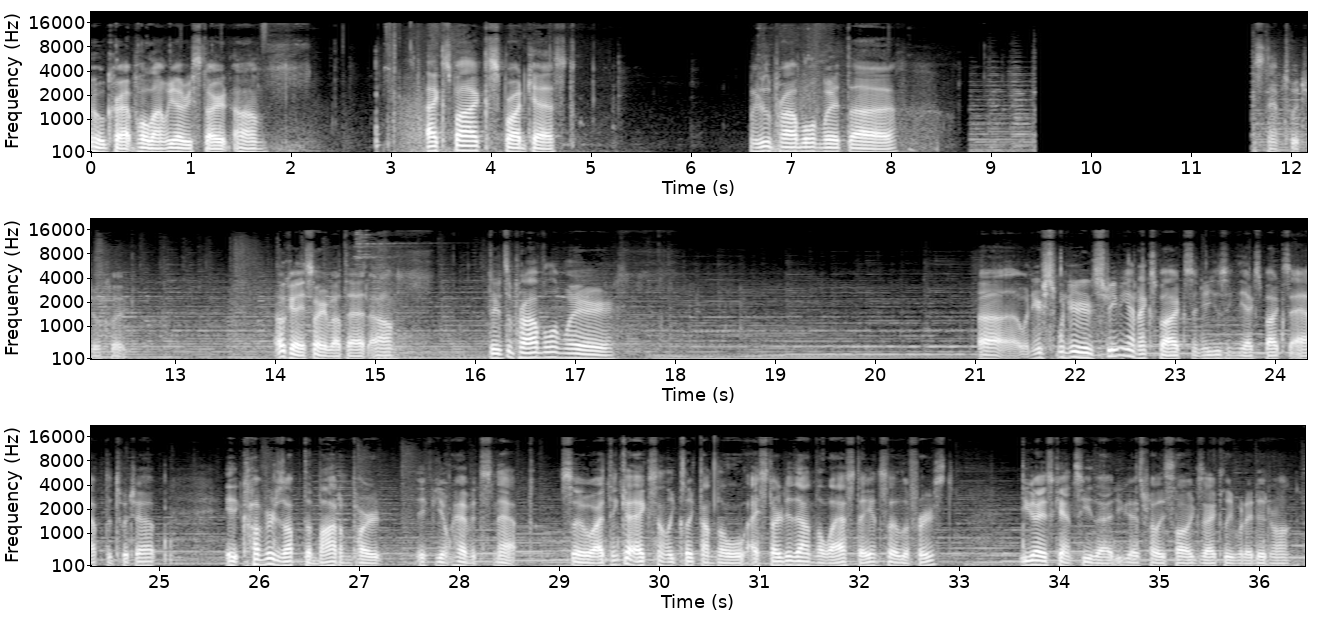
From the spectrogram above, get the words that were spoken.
Oh crap, hold on, we gotta restart. Um Xbox broadcast. There's a problem with uh Snap Twitch real quick. Okay, sorry about that. Um there's a problem where uh when you're when you're streaming on Xbox and you're using the Xbox app, the Twitch app, it covers up the bottom part if you don't have it snapped. So I think I accidentally clicked on the. I started on the last day instead of the first. You guys can't see that. You guys probably saw exactly what I did wrong.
